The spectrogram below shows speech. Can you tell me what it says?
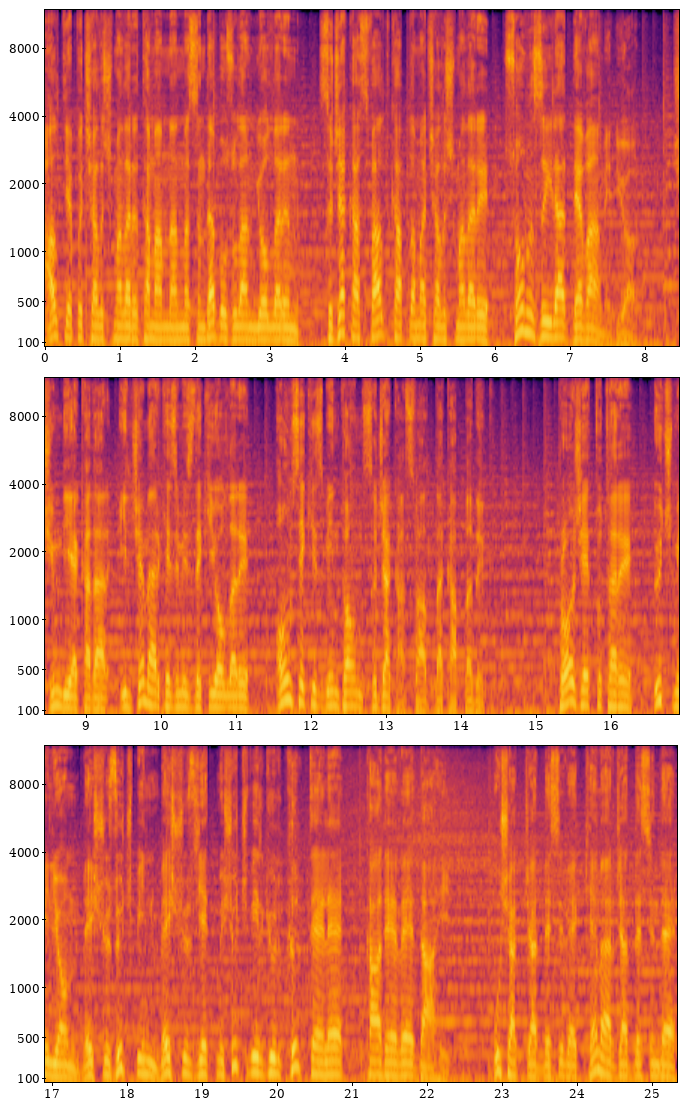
altyapı çalışmaları tamamlanmasında bozulan yolların sıcak asfalt kaplama çalışmaları son hızıyla devam ediyor. Şimdiye kadar ilçe merkezimizdeki yolları 18 bin ton sıcak asfaltla kapladık. Proje tutarı 3 milyon 503 bin 573,40 TL KDV dahil. Uşak Caddesi ve Kemer Caddesi'nde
